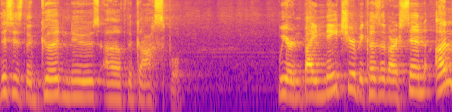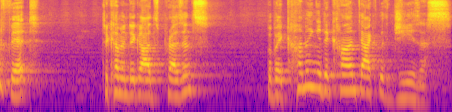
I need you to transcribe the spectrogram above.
This is the good news of the gospel. We are by nature, because of our sin, unfit to come into God's presence, but by coming into contact with Jesus,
